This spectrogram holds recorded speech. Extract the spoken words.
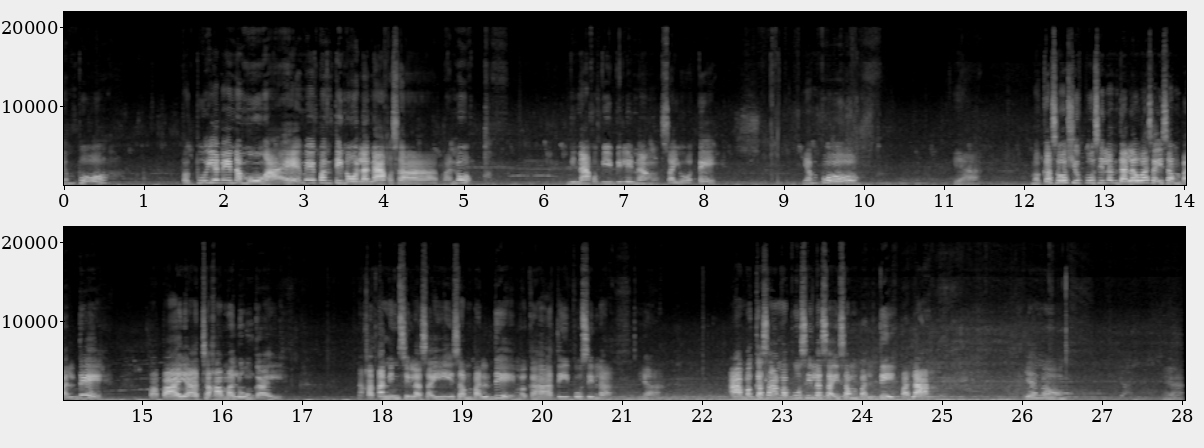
Ayan po. Oh. Pag po yan ay namunga, eh may pantinola na ako sa manok. Hindi na ako bibili ng sayote. Yan po. Yeah. Magkasosyo po silang dalawa sa isang balde. Papaya at saka malunggay. Nakatanim sila sa iisang balde. Magkahati po sila. Yeah. Ah, magkasama po sila sa isang balde pala. Yan o. Yeah.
